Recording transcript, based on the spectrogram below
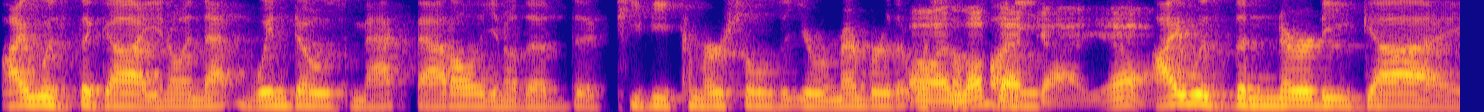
I was the guy, you know, in that Windows Mac battle, you know, the the TV commercials that you remember that oh, were so I love funny. that guy. Yeah. I was the nerdy guy,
